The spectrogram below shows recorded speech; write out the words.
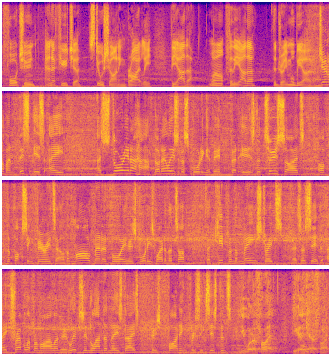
fortune, and a future still shining brightly. The other, well, for the other, the dream will be over. Gentlemen, this is a a story and a half. Not only is it a sporting event, but it is the two sides of the boxing fairy tale. The mild mannered boy who's fought his way to the top, the kid from the mean streets, as I said, a traveller from Ireland who lives in London these days, who's fighting for his existence. You want to fight, you're going to get a fight.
